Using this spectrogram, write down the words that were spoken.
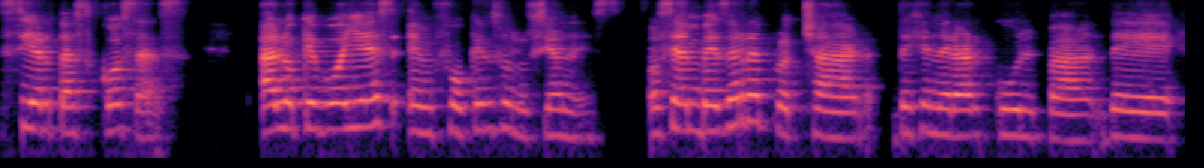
ciertas cosas. A lo que voy es enfoque en soluciones. O sea, en vez de reprochar, de generar culpa, de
